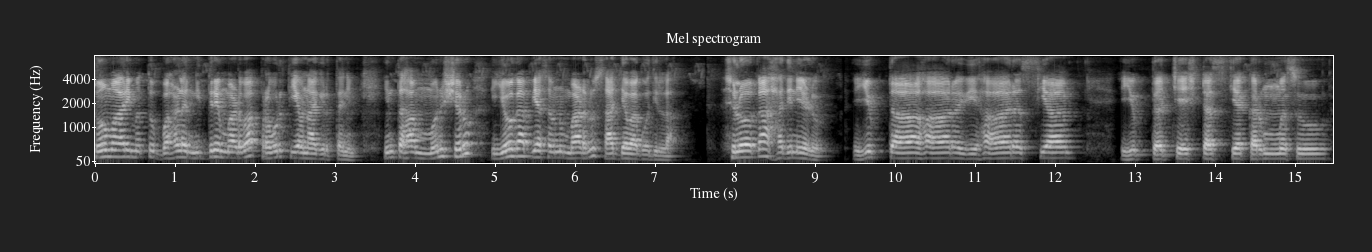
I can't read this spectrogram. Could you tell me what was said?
ಸೋಮಾರಿ ಮತ್ತು ಬಹಳ ನಿದ್ರೆ ಮಾಡುವ ಪ್ರವೃತ್ತಿಯವನಾಗಿರುತ್ತಾನೆ. ಇಂತಹ ಮನುಷ್ಯರು ಯೋಗಾಭ್ಯಾಸವನ್ನು ಮಾಡಲು ಸಾಧ್ಯವಾಗುವುದಿಲ್ಲ. ಶ್ಲೋಕ ಹದಿನೇಳು. ಯುಕ್ತಾಹಾರ ವಿಹಾರಸ್ಯ ಯುಕ್ತ ಚೇಷ್ಟಸ್ಯ ಕರ್ಮಸು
